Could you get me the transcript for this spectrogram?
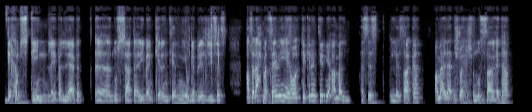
دي 65 اللعيبه اللي لعبت آه نص ساعة تقريبا كيرن تيرني وجابرييل جيسس. حصل أحمد سامي هو كيرن تيرني عمل assist لساكا عمل أداء مش وحش في النص ساعة لعبها.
